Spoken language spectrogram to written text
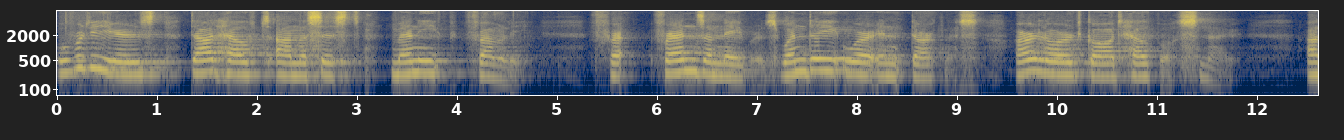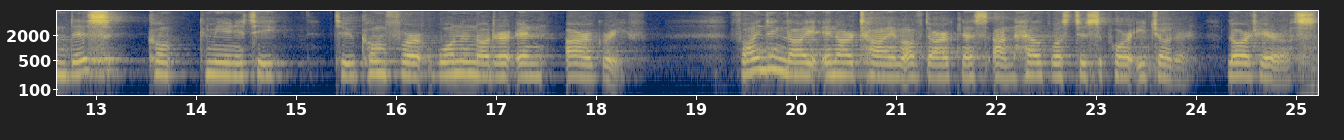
Over the years, Dad helped and assisted many family, fr- friends, and neighbors when they were in darkness. Our Lord God help us now and this com- community to comfort one another in our grief. Finding light in our time of darkness and help us to support each other. Lord, hear us.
